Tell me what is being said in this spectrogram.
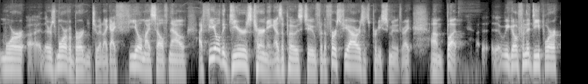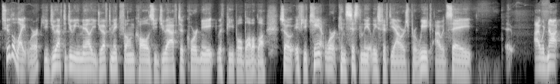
more uh, there's more of a burden to it like i feel myself now i feel the gears turning as opposed to for the first few hours it's pretty smooth right um, but we go from the deep work to the light work you do have to do email you do have to make phone calls you do have to coordinate with people blah blah blah so if you can't work consistently at least 50 hours per week i would say uh, i would not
